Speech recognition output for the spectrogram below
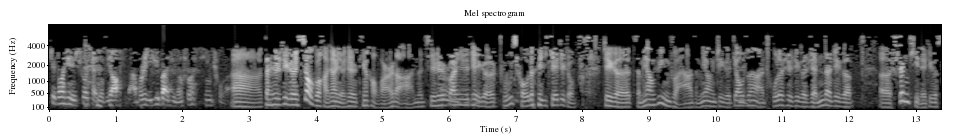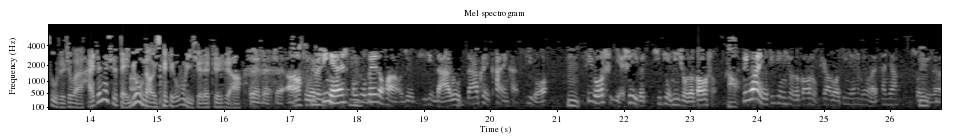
这东西说起来就比较复杂，不是一句半句能说很清楚的 啊。但是这个效果好像也是挺好玩的啊。那其实关于这个足球的一些这种这个怎么样运转啊，怎么样这个刁钻啊，除了是这个人的这个呃身体的这个素质之外，还真的是得用到一些这个物理学的知识啊。对对对啊。好，今年欧洲杯的话，我就提醒大家，如果大家可以看一看 C 罗。嗯，C 罗是也是一个踢电梯球的高手。好，另外一个踢电梯球的高手皮尔洛今年是没有来参加，所以呢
